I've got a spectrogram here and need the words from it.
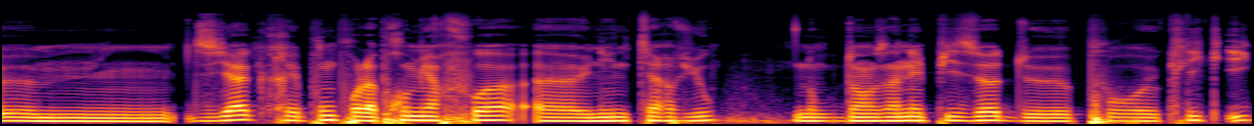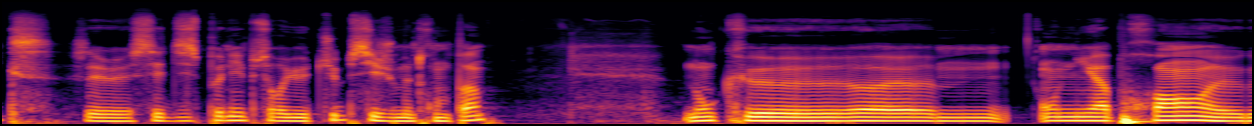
euh, Ziak répond pour la première fois à une interview. Donc dans un épisode euh, pour euh, ClickX, c'est c'est disponible sur YouTube si je me trompe pas. Donc euh, on y apprend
